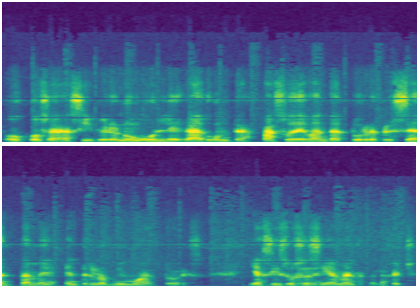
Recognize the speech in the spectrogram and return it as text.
o cosas así, pero no hubo un legado, un traspaso de banda, tú represéntame entre los mismos actores. Y así sucesivamente hasta la fecha.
